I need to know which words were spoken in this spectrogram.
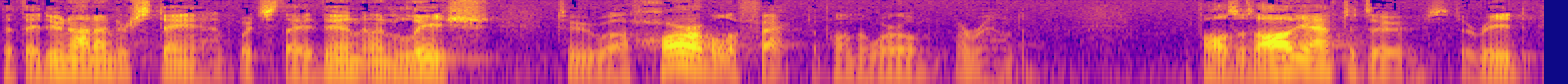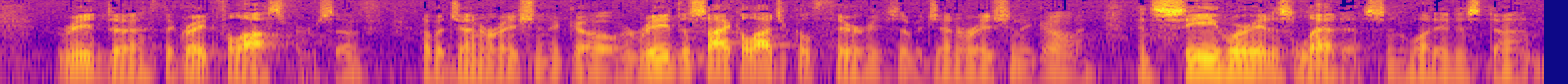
that they do not understand, which they then unleash to a horrible effect upon the world around them. Paul says all you have to do is to read, read uh, the great philosophers of, of a generation ago, or read the psychological theories of a generation ago, and, and see where it has led us and what it has done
